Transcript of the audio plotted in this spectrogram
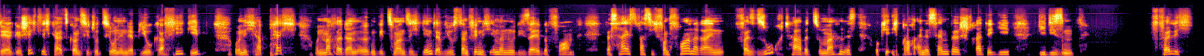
der Geschichtlichkeitskonstitution in der Biografie gibt und ich habe Pech und mache dann irgendwie 20 Interviews, dann finde ich immer nur dieselbe Form. Das heißt, was ich von vornherein versucht habe zu machen, ist, okay, ich brauche eine Sample-Strategie, die diesem völlig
